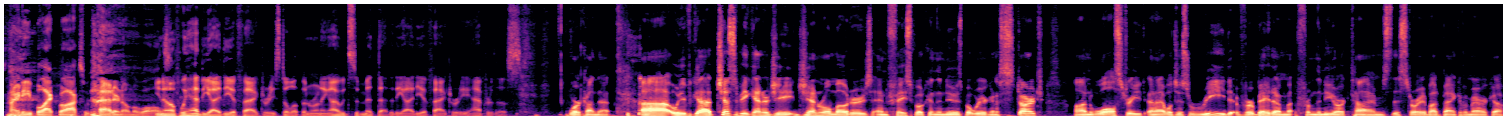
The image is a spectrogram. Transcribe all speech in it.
tiny black box with pattern on the wall. You know, if we had the Idea Factory still up and running, I would submit that to the Idea Factory after this. Work on that. Uh, we've got Chesapeake Energy, General Motors, and Facebook in the news, but we're going to start on Wall Street, and I will just read verbatim from the New York Times this story about Bank of America.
